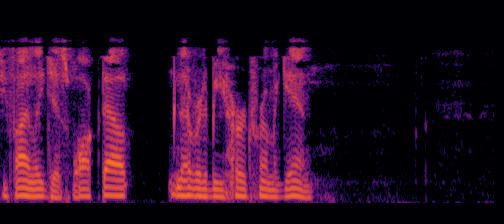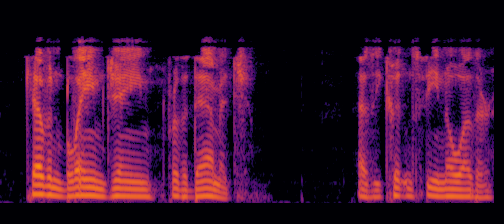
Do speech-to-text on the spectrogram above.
She finally just walked out, never to be heard from again. Kevin blamed Jane for the damage, as he couldn't see no other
